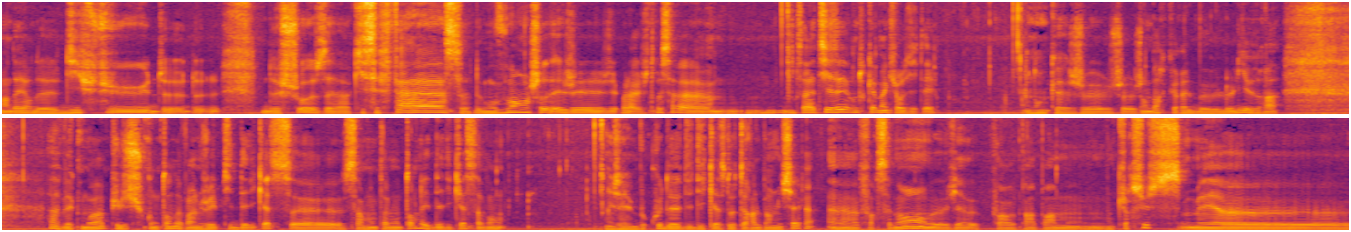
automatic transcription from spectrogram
hein, d'ailleurs, de diffus, de, de, choses euh, qui s'effacent, de mouvements. J'ai voilà, trouvé ça, ça a en tout cas ma curiosité. Donc euh, j'embarquerai je, le, le, livre avec moi, puis je suis content d'avoir une jolie petite dédicace. Euh, ça remonte à longtemps, les dédicaces avant j'avais beaucoup de dédicaces d'auteur Albert Michel, euh, forcément, euh, par, rapport à mon, cursus, mais euh,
